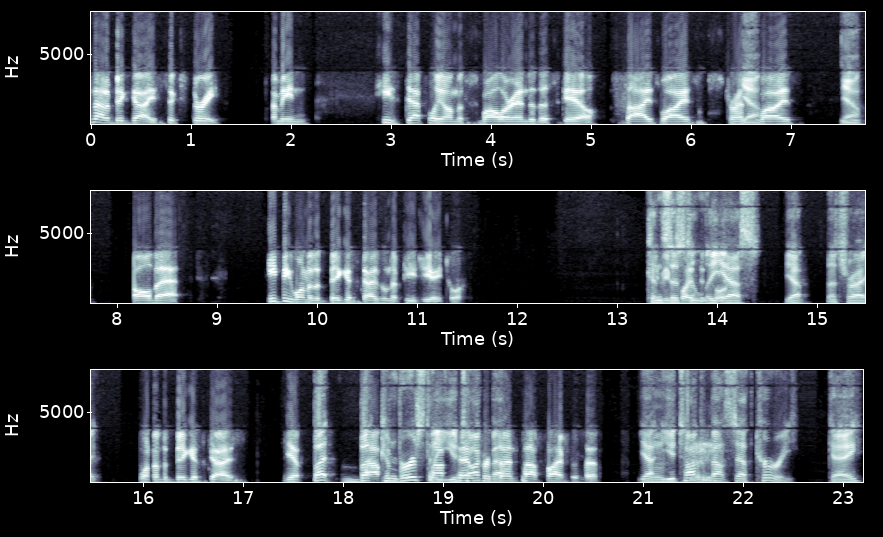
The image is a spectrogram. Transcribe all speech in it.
Not a big guy, he's six three. I mean, he's definitely on the smaller end of the scale, size wise, strength Yeah. wise, Yeah. all that. He'd be one of the biggest guys on the PGA tour. If he played the Consistently, tour. yes. Yep, that's right. One of the biggest guys. Yep. But but Top- conversely, top you talk about top five percent. Yeah, hmm. you talk hmm. about Steph Curry, okay?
